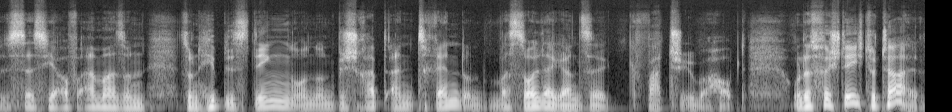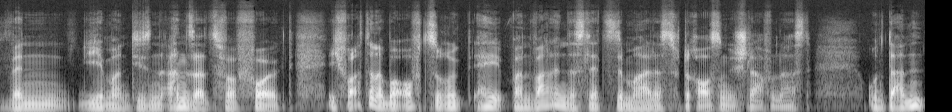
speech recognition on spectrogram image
ist das hier auf einmal so ein, so ein hippes Ding und, und beschreibt einen Trend und was soll der ganze Quatsch überhaupt? Und das verstehe ich total, wenn jemand diesen Ansatz verfolgt. Ich frage dann aber oft zurück, hey, wann war denn das letzte Mal, dass du draußen geschlafen hast? Und dann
